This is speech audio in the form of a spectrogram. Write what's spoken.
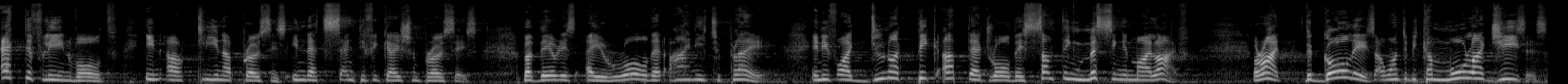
actively involved in our cleanup process, in that sanctification process. But there is a role that I need to play. And if I do not pick up that role, there's something missing in my life. All right, the goal is I want to become more like Jesus.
